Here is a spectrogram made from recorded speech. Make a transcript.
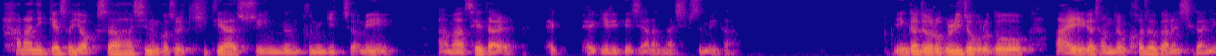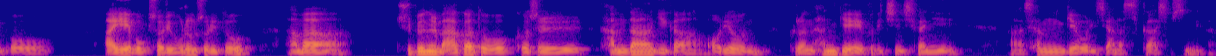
하나님께서 역사하시는 것을 기대할 수 있는 분기점이 아마 세 달, 100, 일이 되지 않았나 싶습니다. 인간적으로 물리적으로도 아이가 점점 커져가는 시간이고 아이의 목소리, 울음소리도 아마 주변을 막아도 그것을 감당하기가 어려운 그런 한계에 부딪힌 시간이 3개월이지 아, 않았을까 싶습니다.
